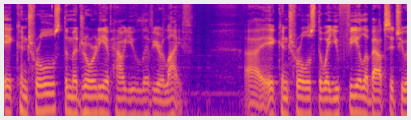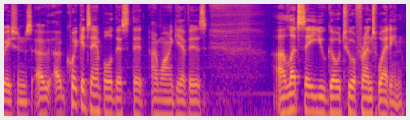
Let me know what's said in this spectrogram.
it controls the majority of how you live your life. Uh, it controls the way you feel about situations. A, a quick example of this that I want to give is uh, let's say you go to a friend's wedding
